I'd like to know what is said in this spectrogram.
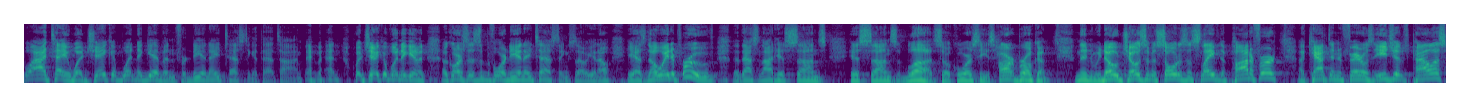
Boy, I tell you what Jacob wouldn't have given for DNA testing at that time. Amen. What Jacob wouldn't have given. Of course, this is before DNA testing, so you know he has no way to prove that that's not his son's his son's blood. So of course he's heartbroken. And then we know Joseph is sold as a slave to Potiphar, a captain in Pharaoh's Egypt's palace,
